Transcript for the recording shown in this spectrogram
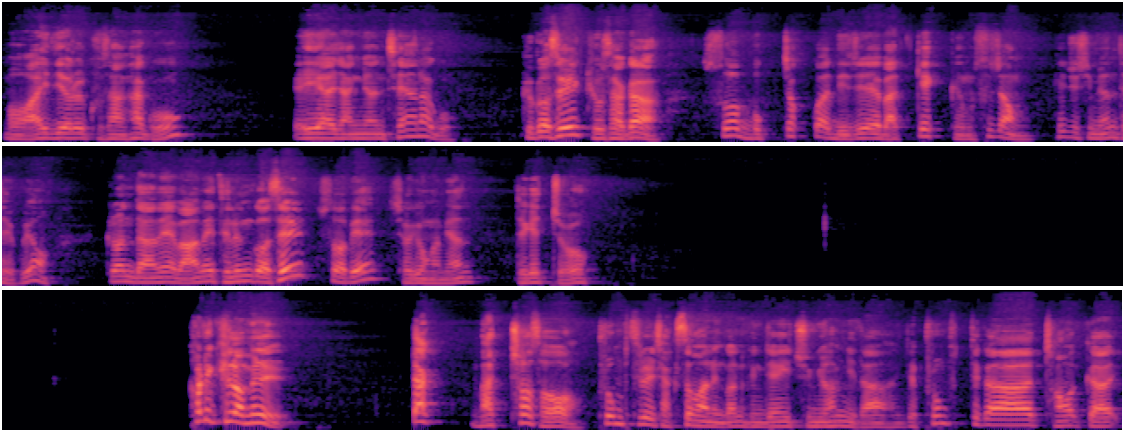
뭐 아이디어를 구상하고 AR 장면 제안하고 그것을 교사가 수업 목적과 니즈에 맞게끔 수정해 주시면 되고요. 그런 다음에 마음에 드는 것을 수업에 적용하면 되겠죠. 커리큘럼을 딱 맞춰서 프롬프트를 작성하는 건 굉장히 중요합니다. 이제 프롬프트가 정, 그러니까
